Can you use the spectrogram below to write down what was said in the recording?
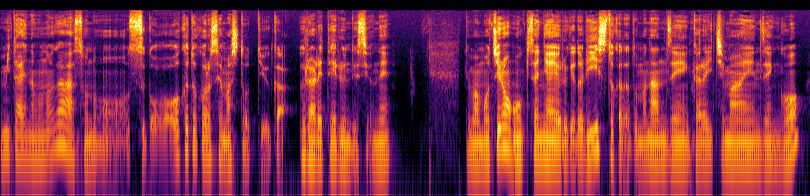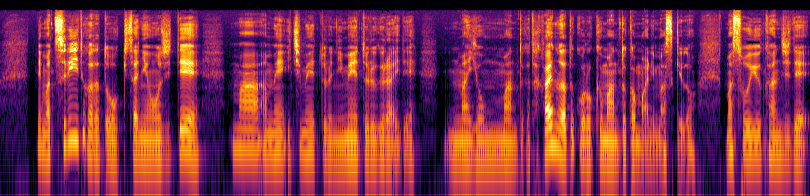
みたいなものが、そのすごく所狭しとっていうか売られてるんですよね。で、まあもちろん大きさにはよるけど、リースとかだとま何千円から1万円前後。で、まあ、ツリーとかだと大きさに応じて、まあ、1メートル、2メートルぐらいで、まあ、4万とか、高いのだと5、6万とかもありますけど、まあ、そういう感じで、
